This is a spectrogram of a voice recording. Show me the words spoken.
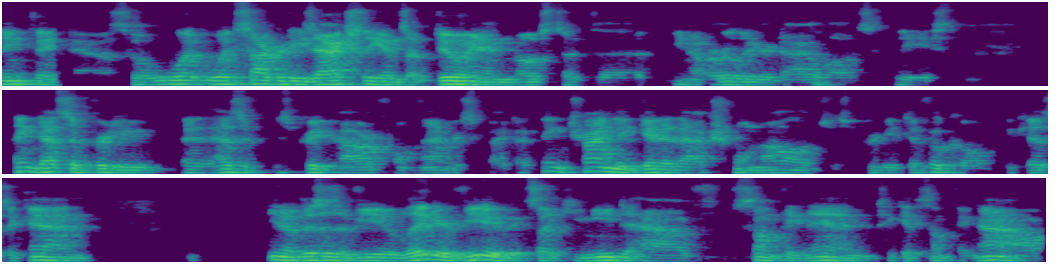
think they know. So what what Socrates actually ends up doing in most of the you know earlier dialogues, at least, I think that's a pretty it has a, it's pretty powerful in that respect. I think trying to get at actual knowledge is pretty difficult because again you know, this is a view, later view, it's like you need to have something in to get something out.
